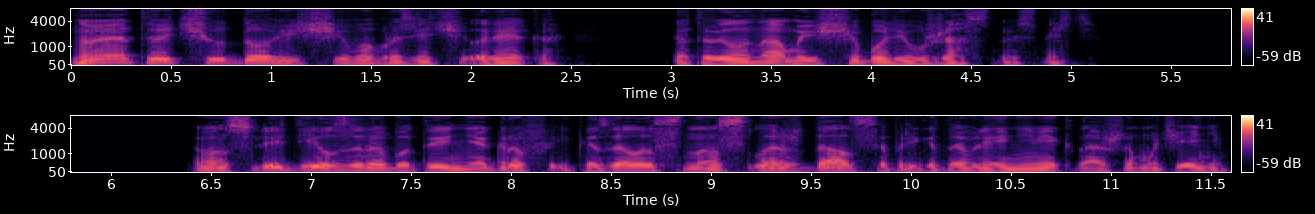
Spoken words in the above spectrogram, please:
Но это чудовище в образе человека готовило нам еще более ужасную смерть. Он следил за работой негров и, казалось, наслаждался приготовлениями к нашим мучениям.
